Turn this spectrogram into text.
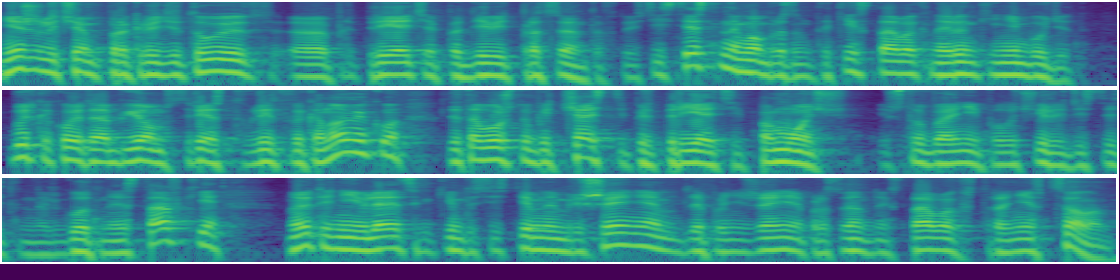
нежели чем прокредитует э, предприятие по 9%. То есть, естественным образом, таких ставок на рынке не будет. Будет какой-то объем средств влит в экономику для того, чтобы части предприятий помочь, и чтобы они получили действительно льготные ставки, но это не является каким-то системным решением для понижения процентных ставок в стране в целом.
